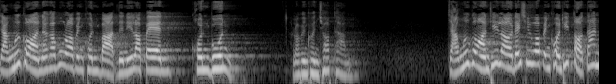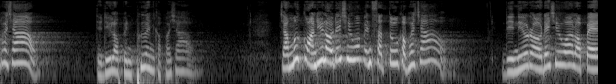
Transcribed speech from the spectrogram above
จากเมื่อก่อนนะคะพวกเราเป็นคนบาปเดี๋ยวนี้เราเป็นคนบุญ เราเป็นคนชอบธรรมจากเมื่อก่อนที่เราได้ชื่อว่าเป็นคนที่ต่อต้านพระเจ้า เดี๋ยวนี้เราเป็นเพื่อนกับพระเจ้า จากเมื่อก่อนที่เราได้ชื่อว่าเป็นศัตรูกับพระเจ้าเดี๋ยวนี้เราได้ชื่อว่าเราเป็น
